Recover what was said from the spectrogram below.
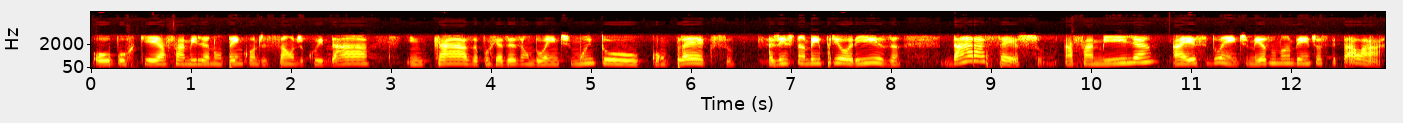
ou porque a família não tem condição de cuidar em casa, porque às vezes é um doente muito complexo, a gente também prioriza dar acesso à família a esse doente, mesmo no ambiente hospitalar.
